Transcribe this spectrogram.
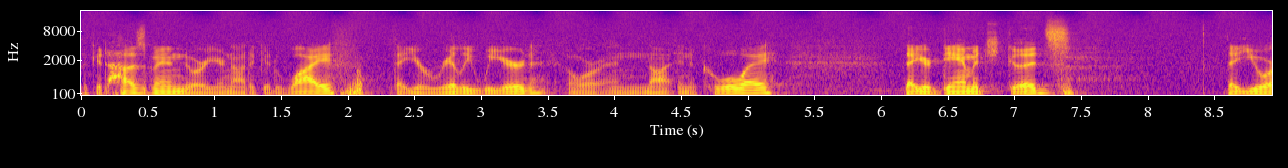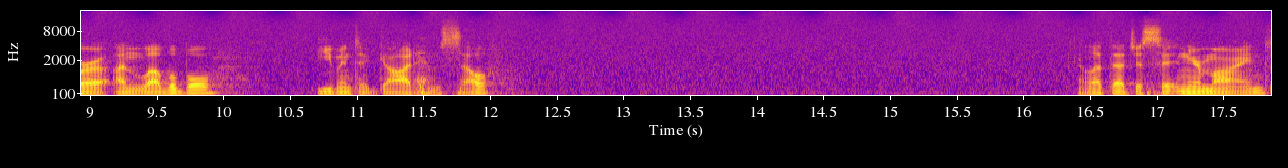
a good husband or you're not a good wife, that you're really weird or and not in a cool way, that you're damaged goods, that you are unlovable, even to God Himself. Now let that just sit in your mind.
